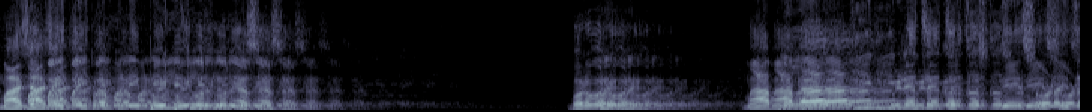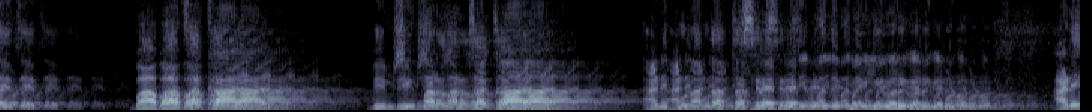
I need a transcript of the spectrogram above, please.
माझ्या माहितीप्रमाणे पहिलीच वर्गणी असेल. बरोबर आहे. मग आपल्याला तीन पिढ्याचं कर्ज सोडायचं बाबाचा काळ. भीमसिंग महाराजांचा काळ. आणि पुन्हा आता तिसऱ्या पिढीमध्ये पहिली वर्ग म्हणून. आणि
